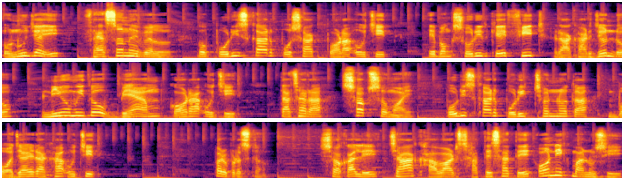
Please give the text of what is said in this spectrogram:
অনুযায়ী ফ্যাশনেবল ও পরিষ্কার পোশাক পরা উচিত এবং শরীরকে ফিট রাখার জন্য নিয়মিত ব্যায়াম করা উচিত। তাছাড়া সবসময় পরিষ্কার পরিচ্ছন্নতা বজায় রাখা উচিত। পরের প্রশ্ন, সকালে চা খাওয়ার সাথে সাথে অনেক মানুষই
